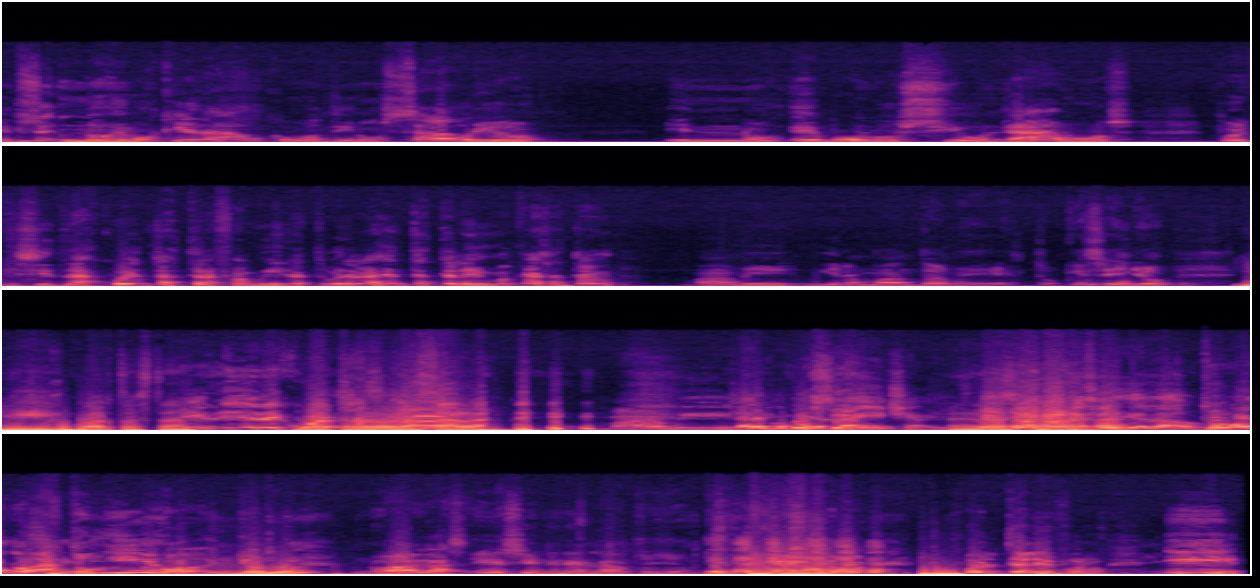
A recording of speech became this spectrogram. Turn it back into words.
Entonces nos hemos quedado como dinosaurios y no evolucionamos. Porque si te das cuenta, hasta la familia, tuviera la gente hasta la misma casa están, mami, mira, mándame esto, qué sé yo. Y, en el cuarto está. Y, en el cuarto está. mami, ya la comida está hecha. Todo, hasta un hijo. Yo, no hagas eso en el auto. por, por teléfono. Y,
